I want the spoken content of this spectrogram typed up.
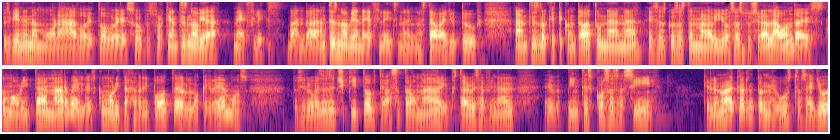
pues, bien enamorado de todo eso pues porque antes no había Netflix banda antes no había Netflix no, no, estaba YouTube antes lo que te contaba tu nana esas cosas tan maravillosas pues era la onda es como ahorita Marvel es como ahorita Harry Potter lo que vemos pues si lo ves desde chiquito te vas a traumar y pues tal vez al final eh, pintes cosas así que Leonora Carrington me gusta. O sea, yo,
